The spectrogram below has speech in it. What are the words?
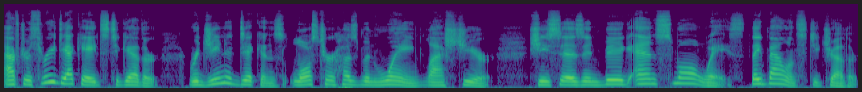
After three decades together, Regina Dickens lost her husband Wayne last year. She says in big and small ways, they balanced each other.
